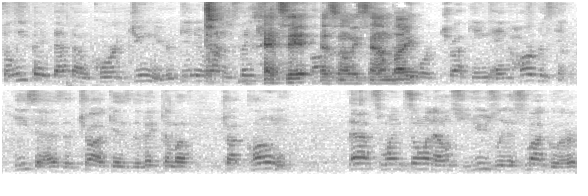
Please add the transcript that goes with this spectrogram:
Felipe Betancourt Jr. didn't want his face. That's it? That's the only soundbite? For trucking and harvesting. He says the truck is the victim of truck cloning. That's when someone else, usually a smuggler,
